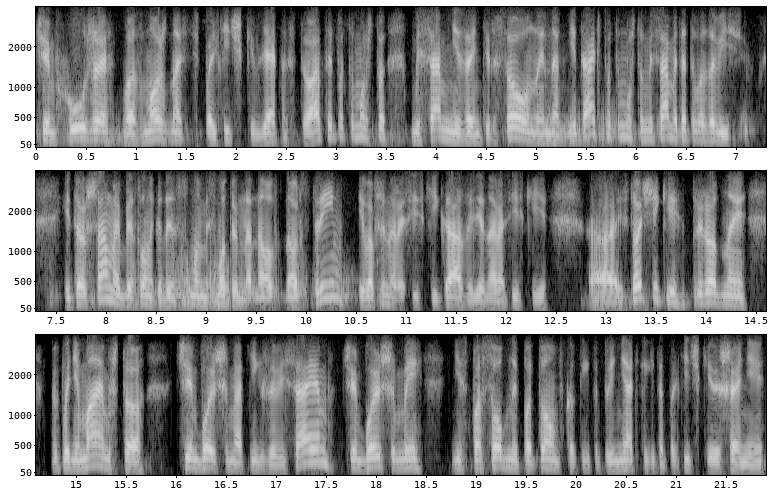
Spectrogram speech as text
чем хуже возможность политически влиять на ситуацию, потому что мы сами не заинтересованы нагнетать, потому что мы сами от этого зависим. И то же самое, безусловно, когда мы смотрим на Nord Stream и вообще на российский газ или на российские э, источники природные, мы понимаем, что чем больше мы от них зависаем, чем больше мы не способны потом в какие-то принять какие-то политические решения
